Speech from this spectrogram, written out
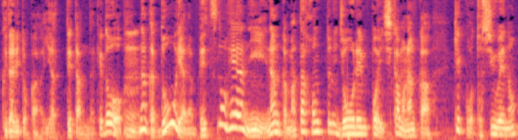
下りとかやってたんだけど、うん。なんかどうやら別の部屋になんかまた本当に常連っぽい、しかもなんか結構年上の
